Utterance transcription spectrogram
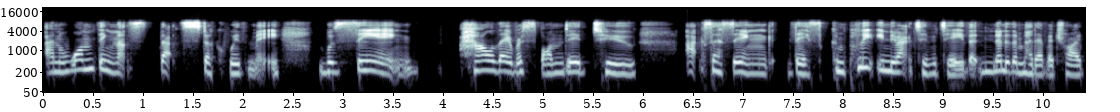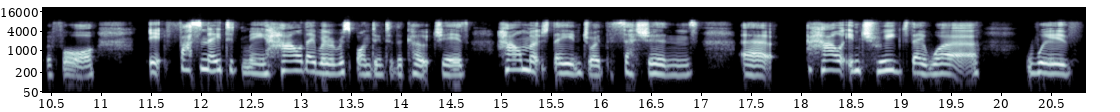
And one thing that's that stuck with me was seeing how they responded to accessing this completely new activity that none of them had ever tried before. It fascinated me how they were responding to the coaches, how much they enjoyed the sessions, uh, how intrigued they were with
